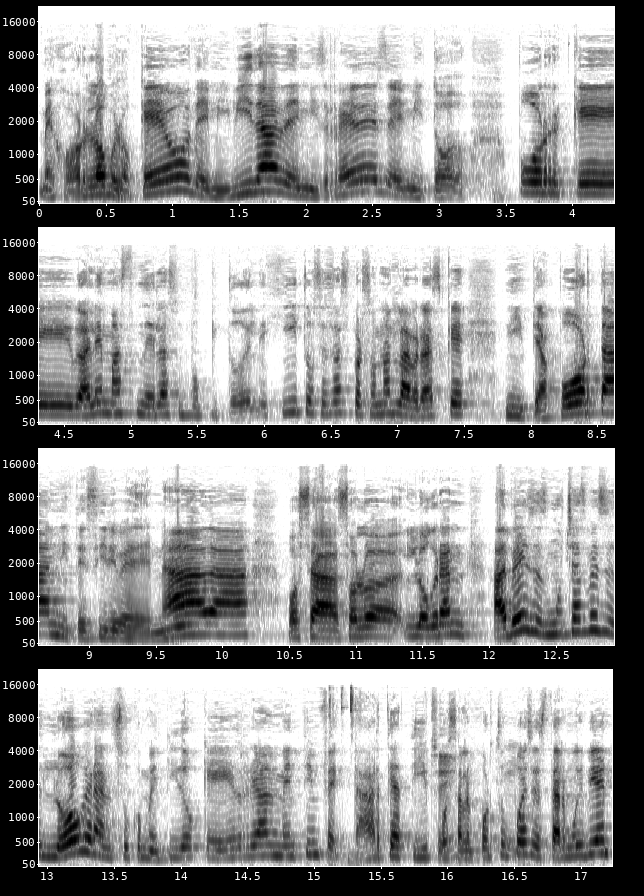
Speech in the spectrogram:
mejor lo bloqueo de mi vida, de mis redes, de mi todo. Porque vale más tenerlas un poquito de lejitos. Esas personas la verdad es que ni te aportan, ni te sirve de nada. O sea, solo logran, a veces, muchas veces logran su cometido que es realmente infectarte a ti. Sí. Pues a lo mejor tú Sí. puedes estar muy bien,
